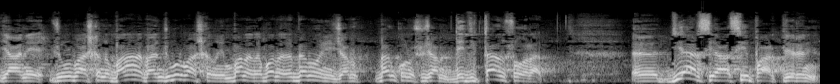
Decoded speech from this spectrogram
yani Cumhurbaşkanı bana ne ben Cumhurbaşkanıyım bana ne bana ne ben oynayacağım ben konuşacağım dedikten sonra e, diğer siyasi partilerin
